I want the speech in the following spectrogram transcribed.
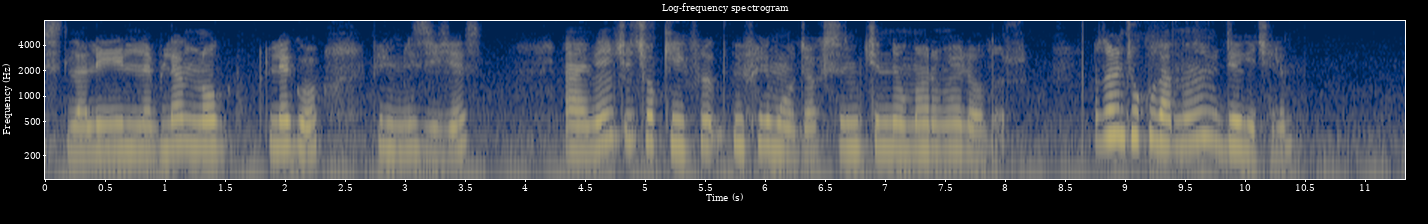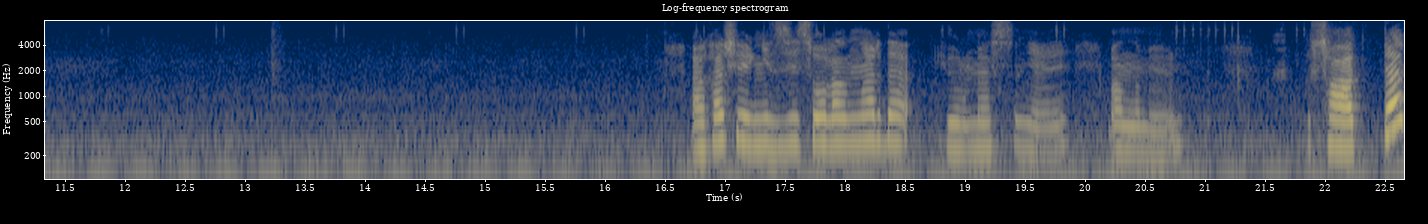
mislilerle yenilebilen log Lego filmini izleyeceğiz. Yani benim için çok keyifli bir film olacak. Sizin için de umarım öyle olur. O zaman çok uzatmadan videoya geçelim. Arkadaşlar İngilizcesi olanlar da yorum yazsın yani. Anlamıyorum. Saatten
